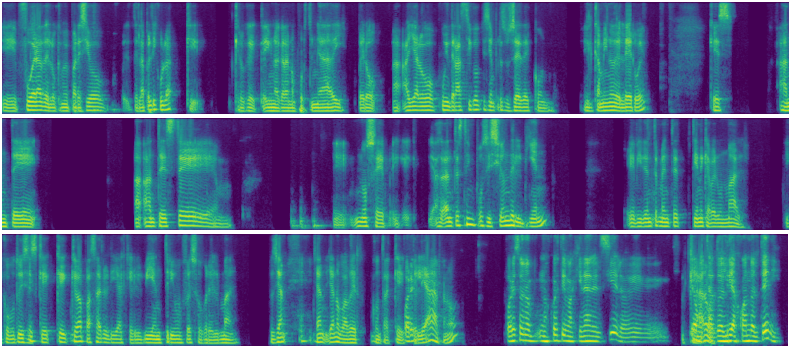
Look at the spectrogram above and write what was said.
eh, fuera de lo que me pareció de la película, que creo que, hay una gran oportunidad ahí, pero hay algo muy drástico que siempre sucede con el camino del héroe, que es ante ante este, eh, no sé, eh, ante esta imposición del bien, evidentemente tiene que haber un mal. Y como tú dices, Sí. ¿qué, qué, qué va a pasar el día que el bien triunfe sobre el mal? pues ya, ya, no va a haber contra qué e- pelear, ¿no? Por eso nos cuesta imaginar el cielo, eh, estar todo el día jugando al tenis.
